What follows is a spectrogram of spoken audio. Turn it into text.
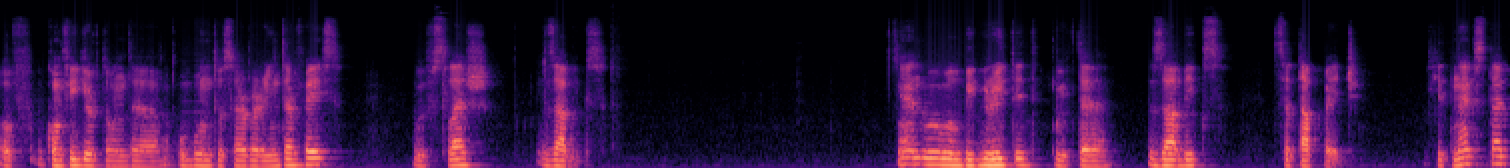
of configured on the Ubuntu server interface with slash Zabbix. And we will be greeted with the Zabbix setup page. Hit next step,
